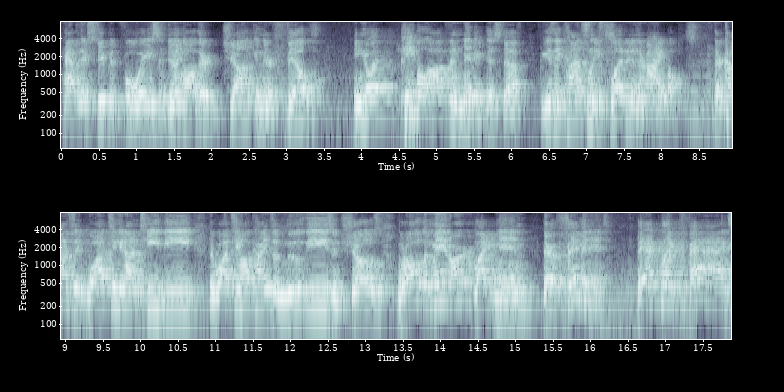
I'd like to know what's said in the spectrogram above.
having their stupid voice and doing all their junk and their filth. And you know what? People often mimic this stuff because they constantly flood it in their eyeballs. They're constantly watching it on TV. They're watching all kinds of movies and shows where all the men aren't like men. They're effeminate. They act like fags,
